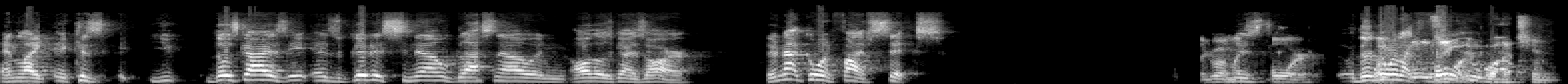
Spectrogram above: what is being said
and like because you those guys as good as Snell, Glasnow, and all those guys are, they're not going five six. They're going like four. They're What going like teams are you four. watching?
